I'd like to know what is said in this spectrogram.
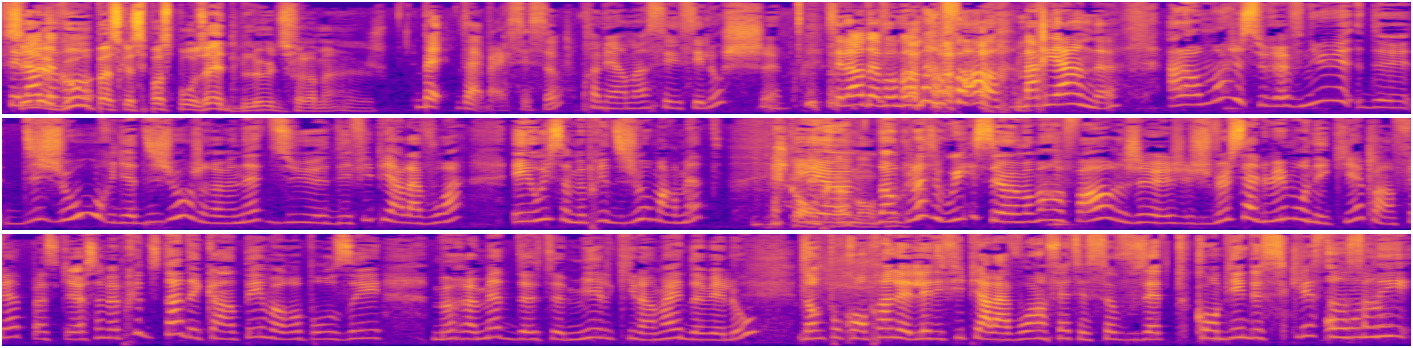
C'est l'heure le de goût vos... parce que c'est pas supposé être bleu du fromage. Ben, ben, ben, c'est ça. Premièrement, c'est louche. C'est l'heure de vos moments forts. Marianne. Alors moi, je suis revenue de 10 jours. Il y a 10 jours, je revenais du euh, défi Pierre Lavoie. Et oui, ça m'a pris 10 jours à m'en remettre. Je comprends, Et, euh, mon donc là, oui, c'est un moment fort. Je, je veux saluer mon équipe, en fait, parce que ça m'a pris du temps à décanter, me reposer, me remettre de ce 1000 km de vélo. Donc, pour comprendre le, le défi Pierre Lavoie, en fait, c'est ça. Vous êtes combien de cyclistes On ensemble? est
